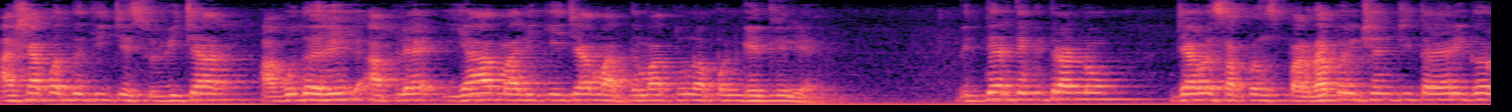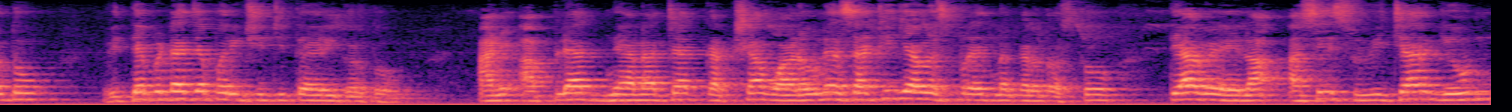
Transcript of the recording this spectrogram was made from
अशा पद्धतीचे सुविचार अगोदरही आपल्या या मालिकेच्या माध्यमातून आपण घेतलेले आहे विद्यार्थी मित्रांनो ज्यावेळेस आपण स्पर्धा परीक्षांची तयारी करतो विद्यापीठाच्या परीक्षेची तयारी करतो आणि आपल्या ज्ञानाच्या कक्षा वाढवण्यासाठी ज्यावेळेस प्रयत्न करत असतो त्यावेळेला असे सुविचार घेऊन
